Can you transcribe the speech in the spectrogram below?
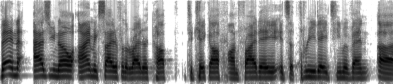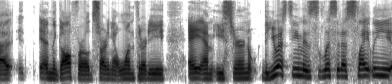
Then, as you know, I'm excited for the Ryder Cup to kick off on Friday. It's a three-day team event uh, in the golf world, starting at 1:30 a.m. Eastern. The U.S. team is listed as slightly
